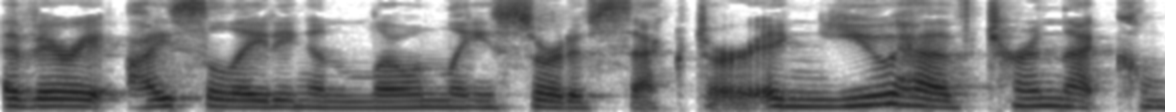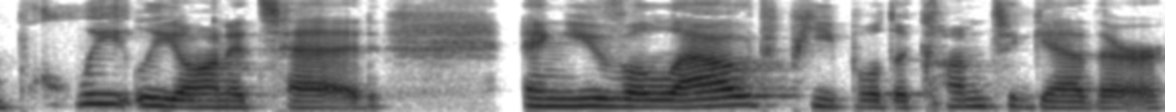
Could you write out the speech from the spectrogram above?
a very isolating and lonely sort of sector and you have turned that completely on its head and you've allowed people to come together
